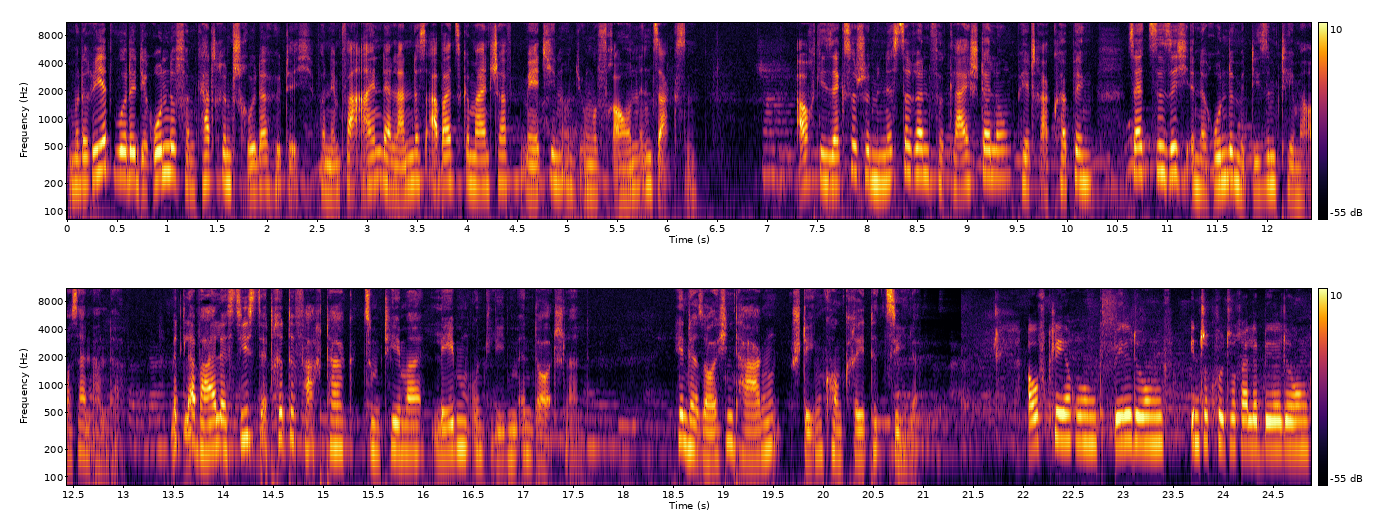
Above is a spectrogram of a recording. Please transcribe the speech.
Moderiert wurde die Runde von Katrin Schröder-Hüttig von dem Verein der Landesarbeitsgemeinschaft Mädchen und junge Frauen in Sachsen. Auch die sächsische Ministerin für Gleichstellung, Petra Köpping, setzte sich in der Runde mit diesem Thema auseinander. Mittlerweile ist dies der dritte Fachtag zum Thema Leben und Lieben in Deutschland. Hinter solchen Tagen stehen konkrete Ziele. Aufklärung, Bildung, interkulturelle Bildung.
